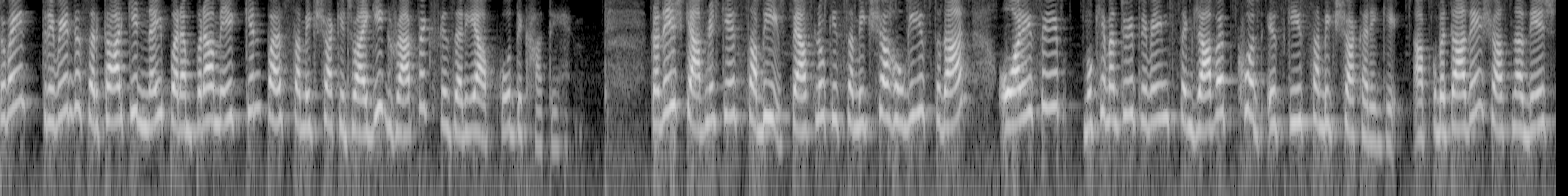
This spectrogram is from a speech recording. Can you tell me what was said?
तो वहीं त्रिवेंद्र सरकार की नई परंपरा में किन पर समीक्षा की जाएगी? ग्राफिक्स के ज़रिए आपको दिखाते हैं। प्रदेश कैबिनेट के सभी फैसलों की समीक्षा होगी इस दौरान, और इसे मुख्यमंत्री त्रिवेंद्र सिंह रावत खुद इसकी समीक्षा करेंगे। आपको बता दें, शासनादेश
